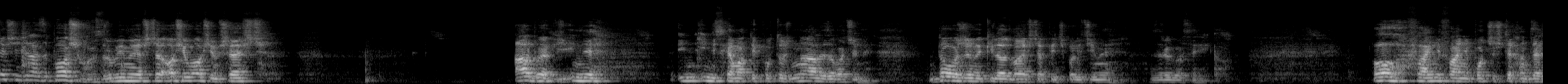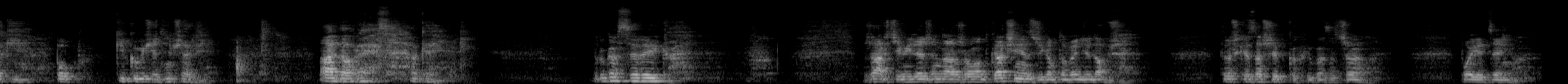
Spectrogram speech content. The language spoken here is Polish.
Dziesięć razy poszło, zrobimy jeszcze 8, 8, 6 albo jakiś inny, in, inny schemat tych powtórzeń, no ale zobaczymy. Dołożymy kilo 25, polecimy z drugą seryjką. O, fajnie, fajnie poczuć te hantelki po kilkumiesięcznej przerwie. Ale dobra jest, okej. Druga seryjka. Żarcie mi leży na żołądku, jak się nie zżygam to będzie dobrze. Troszkę za szybko chyba zacząłem po jedzeniu.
